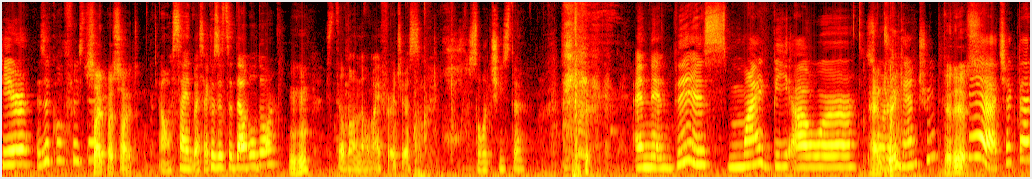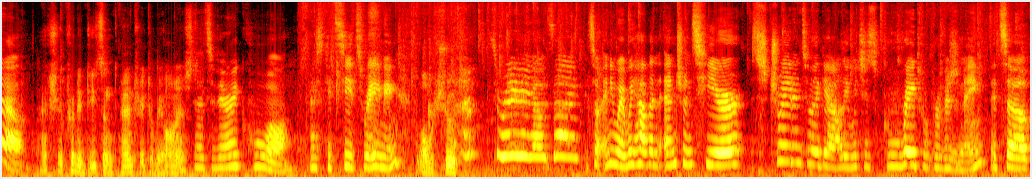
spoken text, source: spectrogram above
here. Is it called freestanding? Side by side. Oh, side by side, because it's a double door. Mm-hmm. Still don't know my fridges. Oh, there's a little cheese there. and then this might be our sort Pantry? of pantry. It is. Yeah, check that out. Actually, pretty decent pantry, to be honest. That's very cool. As you can see, it's raining. Oh shoot. It's raining outside. So anyway, we have an entrance here straight into a galley, which is great for provisioning. It's a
